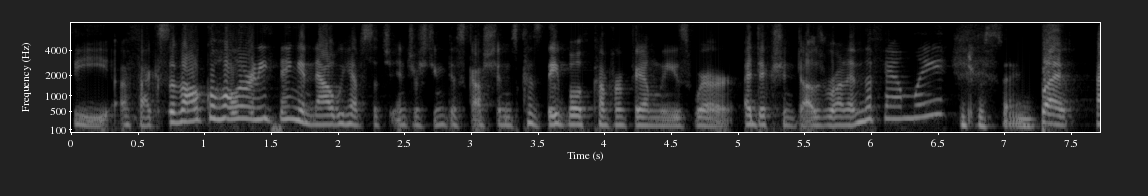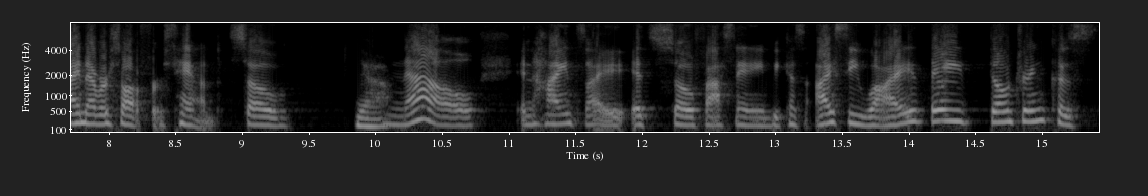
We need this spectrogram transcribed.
the effects of alcohol or anything. And now we have such interesting discussions because they both come from families where addiction does run in the family. Interesting. But I never saw it firsthand. So yeah. Now, in hindsight, it's so fascinating because I see why they don't drink because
